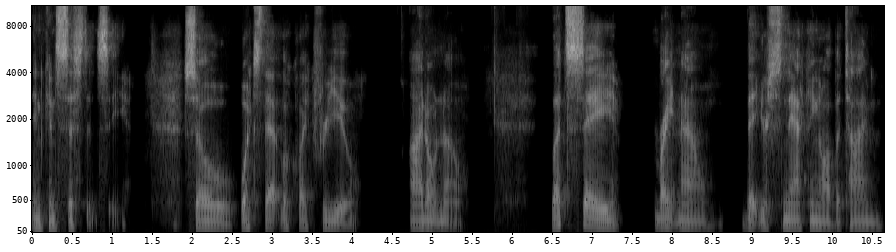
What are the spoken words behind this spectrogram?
and consistency. So, what's that look like for you? I don't know. Let's say right now that you're snacking all the time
